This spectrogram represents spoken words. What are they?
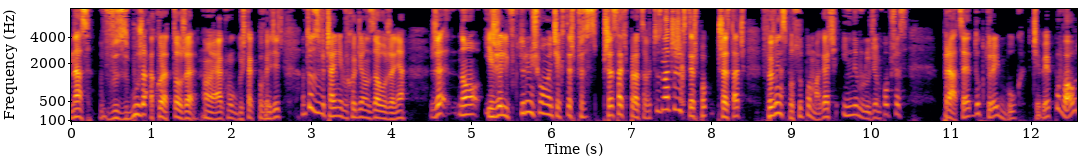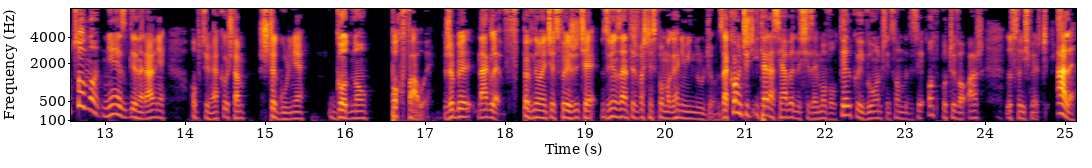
nas wzburza akurat to, że, no jak mógłbyś tak powiedzieć, no to zwyczajnie wychodzi on z założenia, że no jeżeli w którymś momencie chcesz przestać pracować, to znaczy, że chcesz przestać w pewien sposób pomagać innym ludziom poprzez pracę, do której Bóg ciebie powołał, co no nie jest generalnie opcją jakoś tam szczególnie godną pochwały, żeby nagle w pewnym momencie swoje życie związane też właśnie z pomaganiem innym ludziom zakończyć i teraz ja będę się zajmował tylko i wyłącznie są, będę sobie odpoczywał aż do swojej śmierci. Ale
